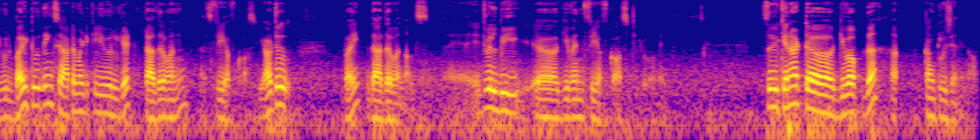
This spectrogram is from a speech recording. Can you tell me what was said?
you will buy two things automatically you will get the other one as free of cost. You have to buy the other one also. Uh, it will be uh, given free of cost to you so you cannot uh, give up the uh, conclusion you know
